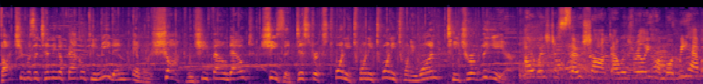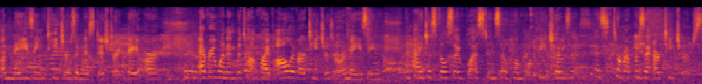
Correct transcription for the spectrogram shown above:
thought she was attending a faculty meeting and was shocked when she found out she's the district's 2020-2021 Teacher of the Year. I was just so shocked. I was really humbled. We have amazing teachers in this district. They are everyone in the top five. All of our teachers are amazing. And I just feel so blessed and so humbled to be chosen as to represent our teachers.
